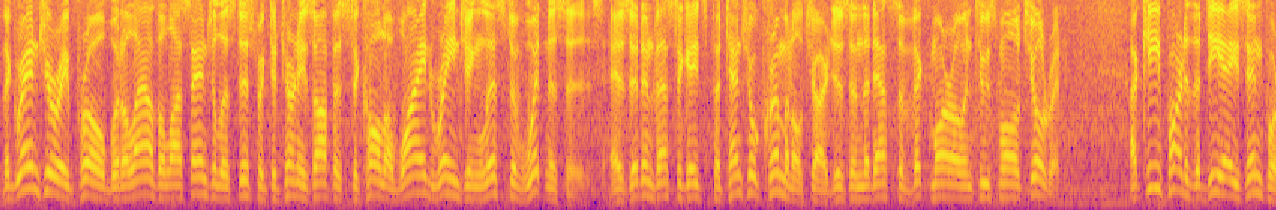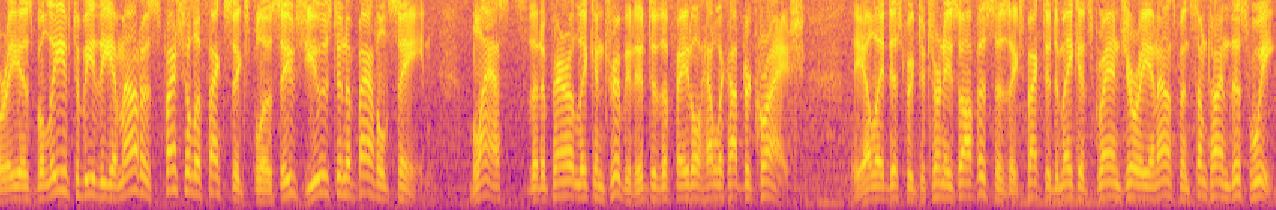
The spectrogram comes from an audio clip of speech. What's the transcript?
The grand jury probe would allow the Los Angeles District Attorney's Office to call a wide-ranging list of witnesses as it investigates potential criminal charges in the deaths of Vic Morrow and two small children. A key part of the DA's inquiry is believed to be the amount of special effects explosives used in a battle scene, blasts that apparently contributed to the fatal helicopter crash. The LA District Attorney's Office is expected to make its grand jury announcement sometime this week.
